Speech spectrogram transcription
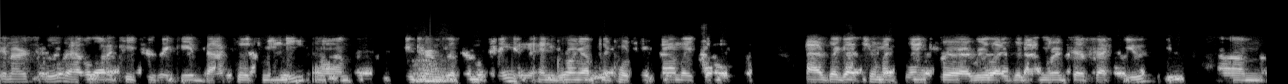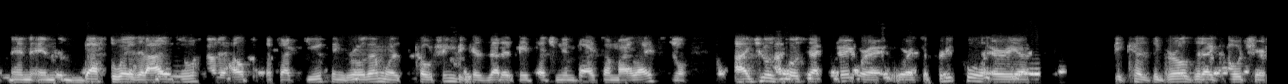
in our school to have a lot of teachers that gave back to the community um, in terms of coaching and, and growing up in a coaching family. So as I got through my playing career, I realized that I wanted to affect youth um, and, and the best way that I knew how to help affect youth and grow them was coaching because that has made such an impact on my life. So I chose post secondary where, where it's a pretty cool area because the girls that I coach are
